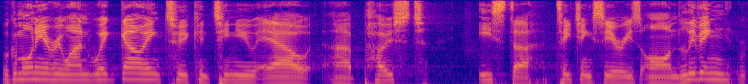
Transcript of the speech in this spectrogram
Well, good morning, everyone. We're going to continue our uh, post Easter teaching series on living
